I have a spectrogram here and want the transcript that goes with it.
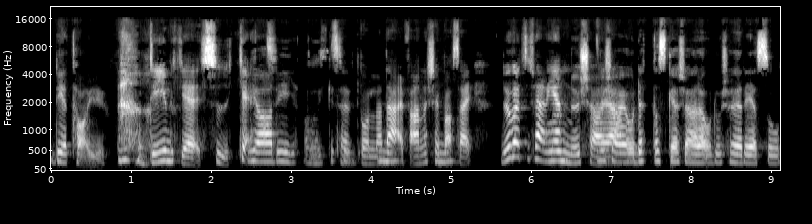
det tar ju. Det är ju mycket psyket. Ja, det är jättemycket. så här psyke. bolla Mm. där. För annars är det bara så här, nu går jag till träningen, nu kör Nu jag. kör jag och detta ska jag köra och då kör jag det så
